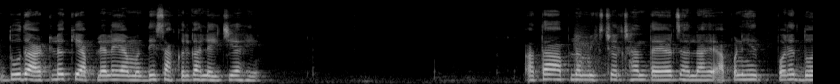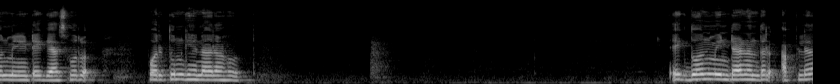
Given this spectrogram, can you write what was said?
दूध आटलं की आपल्याला यामध्ये साखर घालायची आहे. आता आपलं मिक्सचर छान तयार झालं आहे. आपण हे परत दोन मिनिटे गॅसवर परतून घेणार आहोत. एक दोन मिनटानंतर आपलं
